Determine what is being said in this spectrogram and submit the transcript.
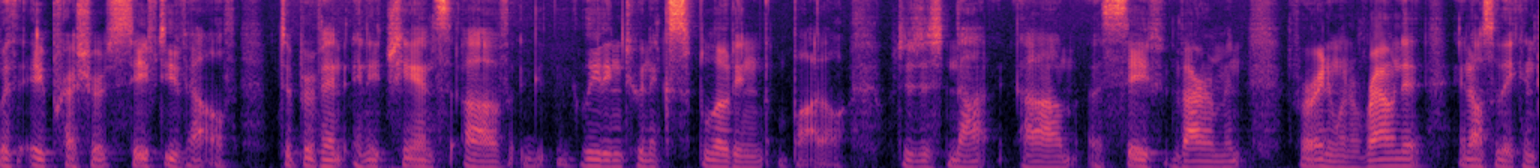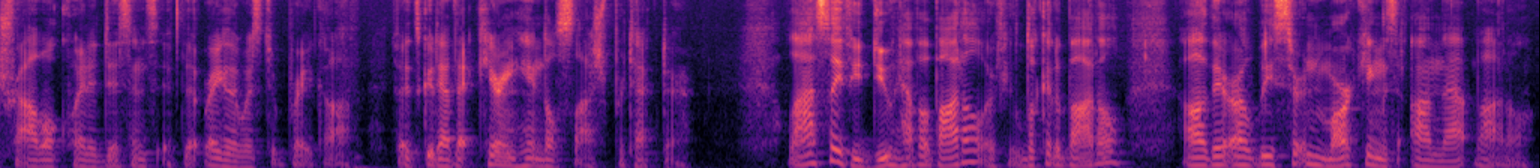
with a pressure safety valve to prevent any chance of leading to an exploding bottle, which is just not um, a safe environment for anyone around it. And also they can travel quite a distance if the regulator was to break off. So it's good to have that carrying handle slash protector. Lastly, if you do have a bottle or if you look at a bottle, uh, there will be certain markings on that bottle.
